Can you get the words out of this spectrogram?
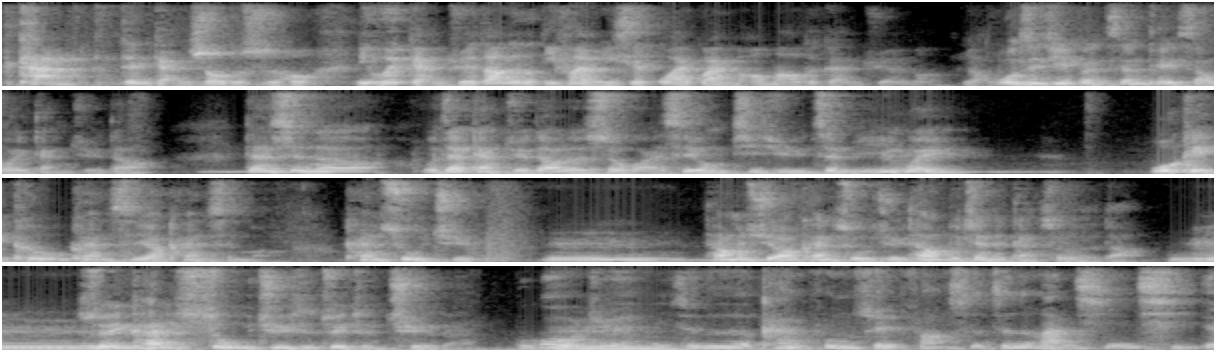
看跟感受的时候，你会感觉到那个地方有一些怪怪毛毛的感觉吗？有，我自己本身可以稍微感觉到，但是呢，我在感觉到的时候，我还是用机器去证明，因为。我给客户看是要看什么？看数据。嗯，他们需要看数据，他们不见得感受得到。嗯，所以看数据是最准确的。不过我觉得你这个看风水方式真的蛮新奇的。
